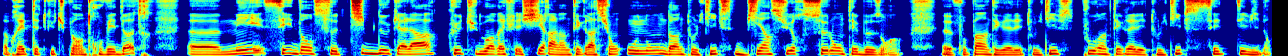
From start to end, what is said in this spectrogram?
Après, peut-être que tu peux en trouver d'autres, euh, mais c'est dans ce type de cas-là que tu dois réfléchir à l'intégration ou non d'un tooltips, bien sûr selon tes besoins. Euh, faut pas intégrer des tooltips pour intégrer des tooltips, c'est évident.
